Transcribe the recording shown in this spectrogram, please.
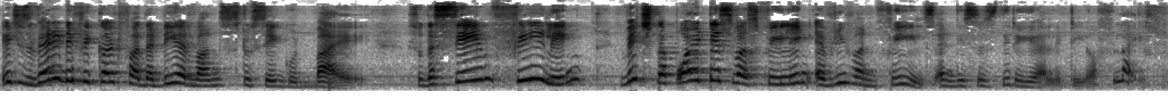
it is very difficult for the dear ones to say goodbye. So, the same feeling which the poetess was feeling, everyone feels, and this is the reality of life.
